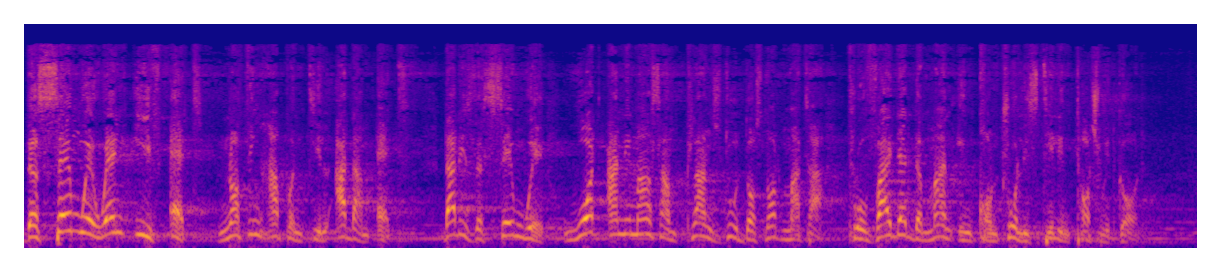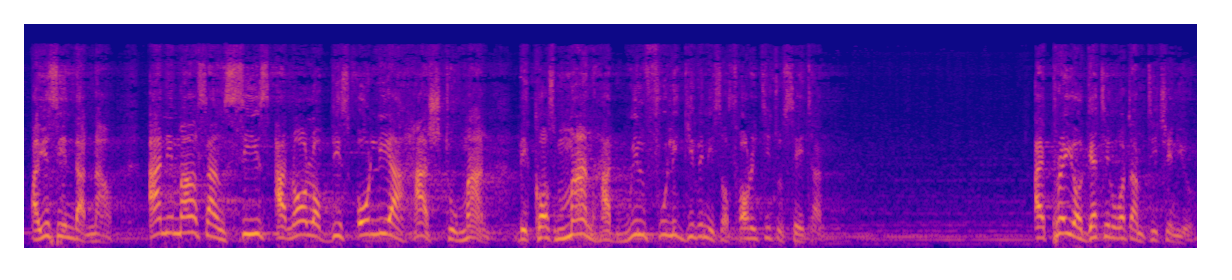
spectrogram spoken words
The same way when Eve ate, nothing happened till Adam ate. That is the same way. What animals and plants do does not matter, provided the man in control is still in touch with God. Are you seeing that now? Animals and seas and all of this only are harsh to man because man had willfully given his authority to Satan. I pray you're getting what I'm teaching you.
